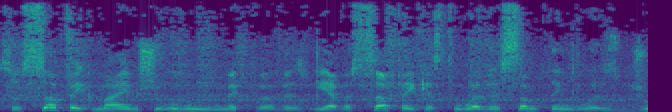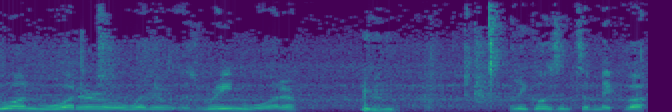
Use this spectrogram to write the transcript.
So suffik mayim she'uvim mikvah. You have a suffix as to whether something was drawn water or whether it was rainwater. and it goes into mikvah,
